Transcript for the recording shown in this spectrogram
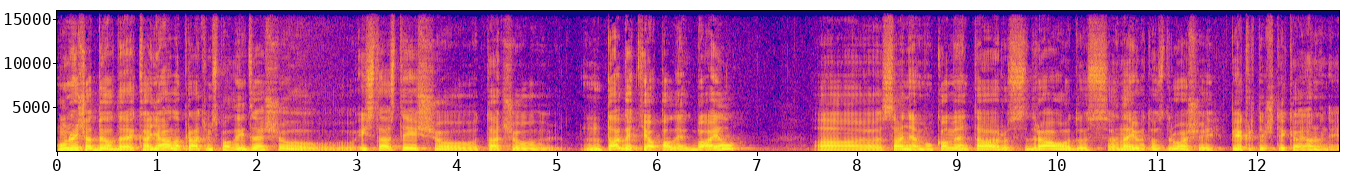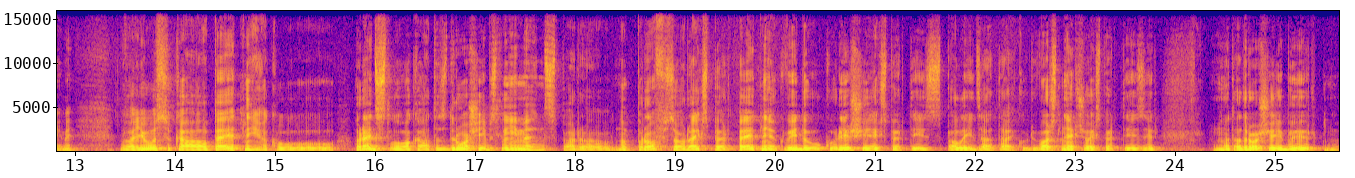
Un viņš atbildēja, ka jā, labprāt jums palīdzēšu, izstāstīšu, taču tagad jau paliek bail. Uh, saņemu komentārus, draudus, nejūtos droši, piekritīšu tikai anonīmi. Vai jūsu kā pētnieku redzeslokā tas drošības līmenis par nu, profesoru, ekspertu, pētnieku vidū, kur ir šie ekspertīzes palīdzētāji, kuri var sniegt šo ekspertīzi, ir, nu, tā drošība ir nu,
